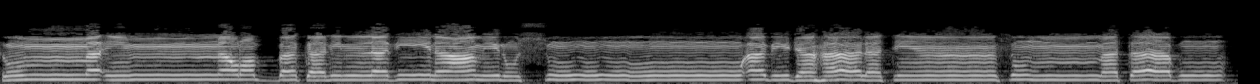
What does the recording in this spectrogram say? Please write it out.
ثم إن ربك للذين عملوا السوء بجهالة ثم تابوا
